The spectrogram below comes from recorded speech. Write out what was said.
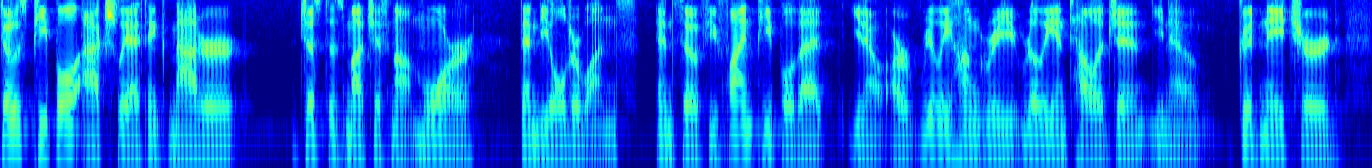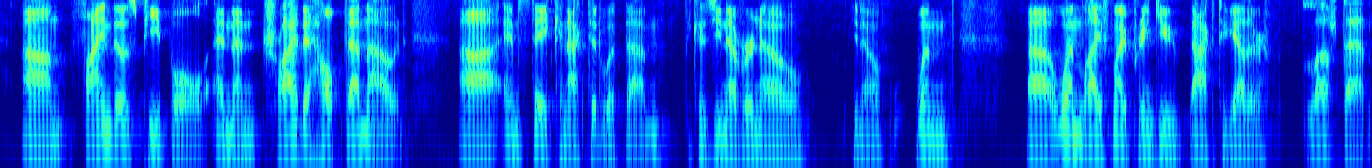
those people actually i think matter just as much if not more than the older ones and so if you find people that you know are really hungry really intelligent you know good natured um, find those people and then try to help them out uh, and stay connected with them because you never know you know when uh, when life might bring you back together Love that.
